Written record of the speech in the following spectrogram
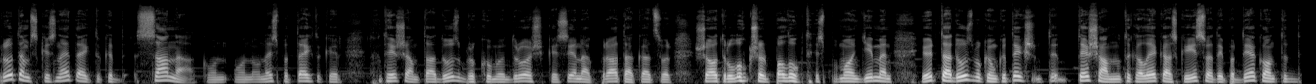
Protams, ka es neteiktu, ka sanāk, un, un, un es pat teiktu, ka ir nu, tiešām tāda uzbrukuma un droši, ka es ienāk prātā kāds var šautru lukšanu palūkties pa manu ģimeni, jo ir tāda uzbrukuma, ka tieš, tiešām, nu, tā kā liekas, ka iesvētī par diekonu, tad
